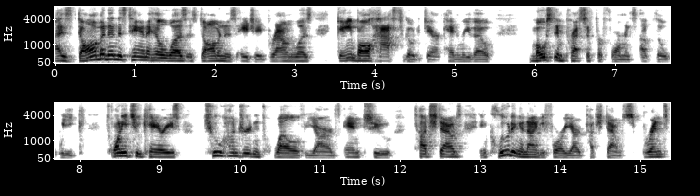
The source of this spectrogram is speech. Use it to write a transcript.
As dominant as Tannehill was, as dominant as AJ Brown was, game ball has to go to Derrick Henry, though. Most impressive performance of the week 22 carries, 212 yards, and two touchdowns, including a 94 yard touchdown sprint,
